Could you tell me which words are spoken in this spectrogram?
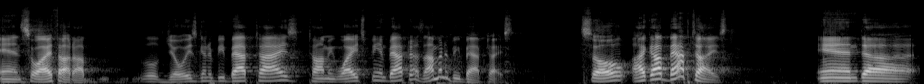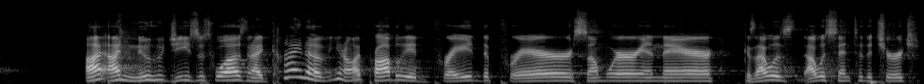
And so I thought, uh, little Joey's going to be baptized, Tommy White's being baptized, I'm going to be baptized. So I got baptized. And uh, I, I, knew who Jesus was, and I'd kind of, you know, I probably had prayed the prayer somewhere in there because I was, I was sent to the church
